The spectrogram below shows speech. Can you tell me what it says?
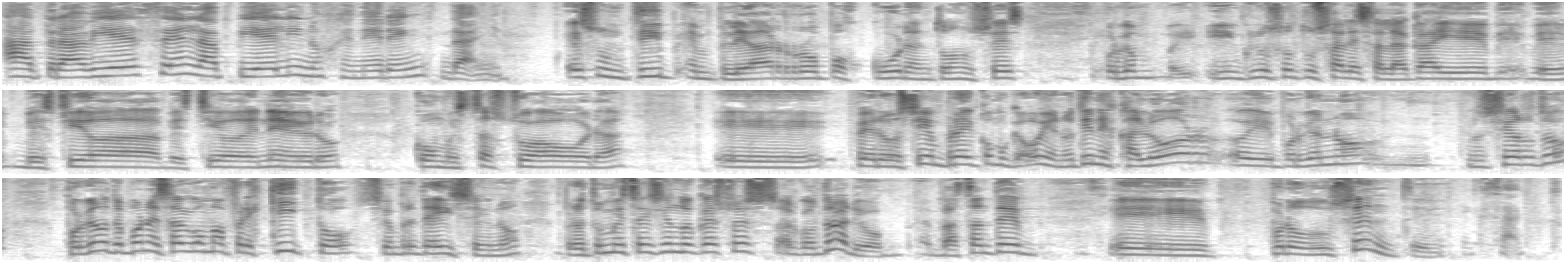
atraviesen la piel y nos generen daño. Es un tip emplear ropa oscura, entonces, porque incluso tú sales a la calle ve- ve- vestido, vestido de negro, como estás tú ahora, eh, pero siempre hay como que, oye, ¿no tienes calor? Oye, ¿por qué no? ¿No es cierto? ¿Por qué no te pones algo más fresquito? Siempre te dicen, ¿no? Pero tú me estás diciendo que eso es al contrario, bastante eh, producente. Exacto.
